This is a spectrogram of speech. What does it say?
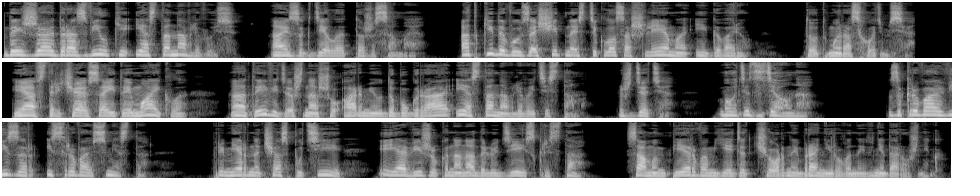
Доезжаю до развилки и останавливаюсь. Айзек делает то же самое. Откидываю защитное стекло со шлема и говорю. Тут мы расходимся. Я встречаю Саита и Майкла, а ты ведешь нашу армию до бугра и останавливаетесь там. Ждете. Будет сделано. Закрываю визор и срываюсь с места. Примерно час пути, и я вижу канонаду людей с креста. Самым первым едет черный бронированный внедорожник.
